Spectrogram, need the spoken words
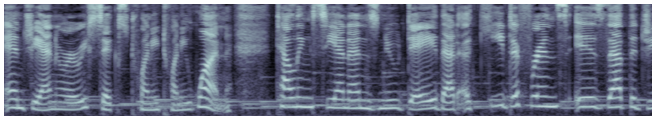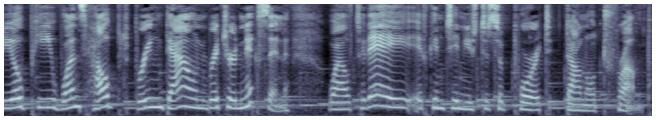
and January 6, 2021, telling CNN's New Day that a key difference is that the GOP once helped bring down Richard Nixon, while today it continues to support Donald Trump.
